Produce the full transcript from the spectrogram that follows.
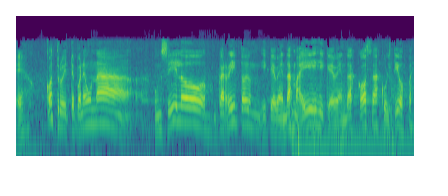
Es construir, te ponen una un silo, un carrito y que vendas maíz y que vendas cosas, cultivos pues.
